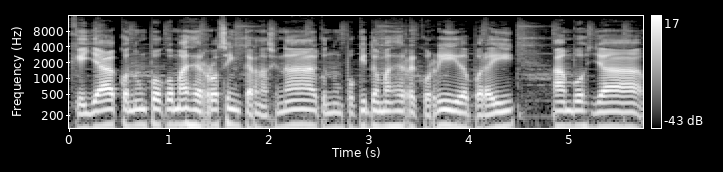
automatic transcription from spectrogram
que ya con un poco más de roce internacional, con un poquito más de recorrido por ahí, ambos ya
